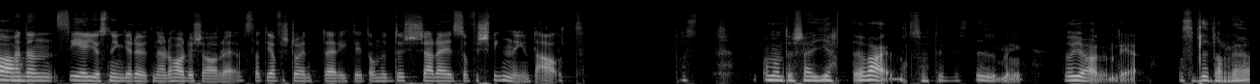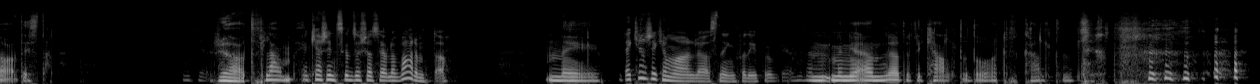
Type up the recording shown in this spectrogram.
Ja. Men den ser ju snyggare ut när du har duschat av det. Så att jag förstår inte riktigt, om du duschar dig så försvinner ju inte allt. Fast om man duschar jättevarmt så att det blir steamy, då gör den det. Och så blir man röd istället. Rödflammig. Men kanske inte ska duscha så jävla varmt då? Nej, Det kanske kan vara en lösning på det problemet. men, men jag ändrade det till kallt och då var det för kallt tydligen.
